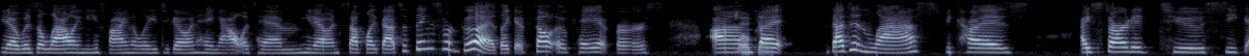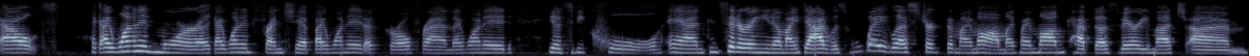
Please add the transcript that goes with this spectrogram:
you know, was allowing me finally to go and hang out with him, you know, and stuff like that. So things were good. Like it felt okay at first. Um, okay. But that didn't last because I started to seek out, like, I wanted more. Like, I wanted friendship. I wanted a girlfriend. I wanted, you know, to be cool. And considering, you know, my dad was way less strict than my mom, like, my mom kept us very much, um,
